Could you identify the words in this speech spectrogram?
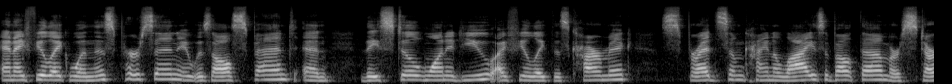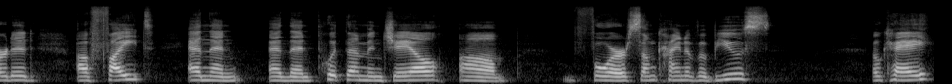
And I feel like when this person, it was all spent and they still wanted you, I feel like this karmic spread some kind of lies about them or started a fight and then and then put them in jail um, for some kind of abuse okay?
